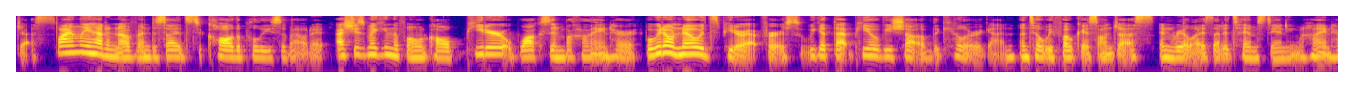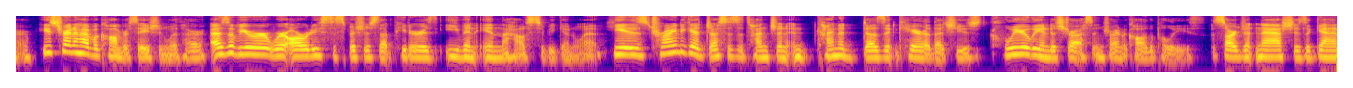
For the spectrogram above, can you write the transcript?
Jess finally had enough and decides to call the police about it. As she's making the phone call, Peter walks in behind her, but we don't know it's Peter at first. We get that POV shot of the killer again until we focus on Jess and realize that it's him standing behind her. He's trying to have a conversation with her. As a viewer, we're already suspicious that Peter is even in the house to begin with. He is trying to get Jess's attention and kind of doesn't care that she's clearly in distress and trying to call the police. Sergeant Nash is again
